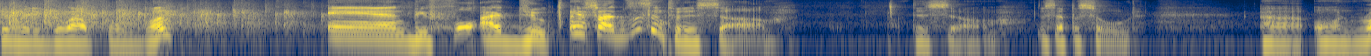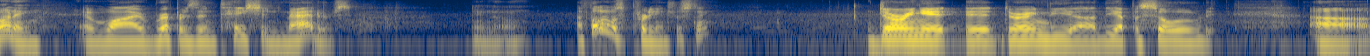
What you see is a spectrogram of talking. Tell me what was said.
Getting ready to go out for a run. And before I do, yes, I was listening to this um, this um, this episode uh, on running and why representation matters. You know, I thought it was pretty interesting. During it, it during the uh, the episode, uh,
